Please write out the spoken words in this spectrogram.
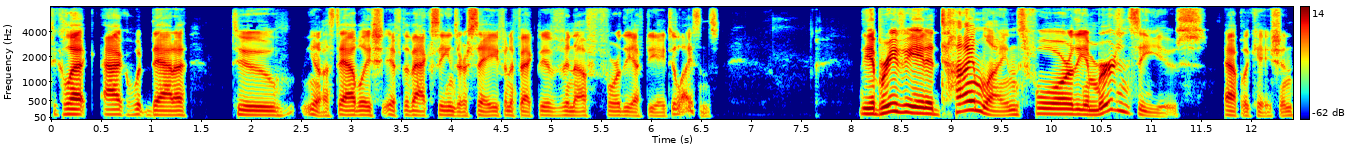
to collect adequate data to you know establish if the vaccines are safe and effective enough for the FDA to license. The abbreviated timelines for the emergency use application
